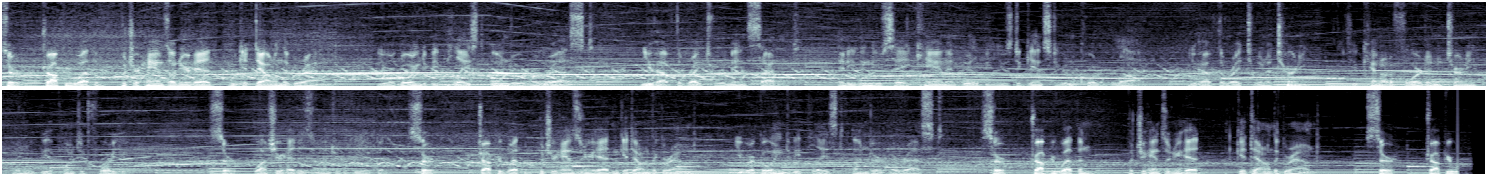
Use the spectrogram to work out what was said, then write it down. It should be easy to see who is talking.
Speaker 1: Sir, drop your weapon, put your hands on your head, and get down on the ground. You are going to be placed under arrest. You have the right to remain silent. Anything you say can and will be used against you in a court of law. You have the right to an attorney. If you cannot afford an attorney, one will be appointed for you. Sir, watch your head as you enter the vehicle. Sir, drop your weapon, put your hands on your head, and get down on the ground. You are going to be placed under arrest. Sir, drop your weapon, put your hands on your head, get down on the ground. Sir, drop your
